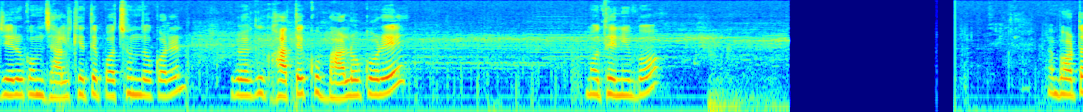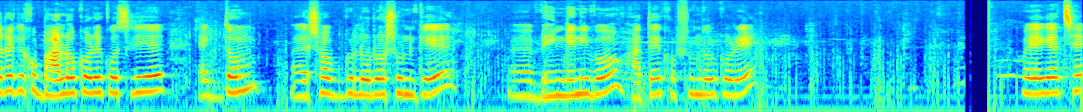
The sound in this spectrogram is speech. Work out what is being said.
যেরকম ঝাল খেতে পছন্দ করেন। এগুলোকে হাতে খুব ভালো করে মথে নিব। ভর্তাটাকে খুব ভালো করে কষলিয়ে একদম সবগুলো রসুনকে ভেঙে নিব হাতে খুব সুন্দর করে। হয়ে গেছে।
